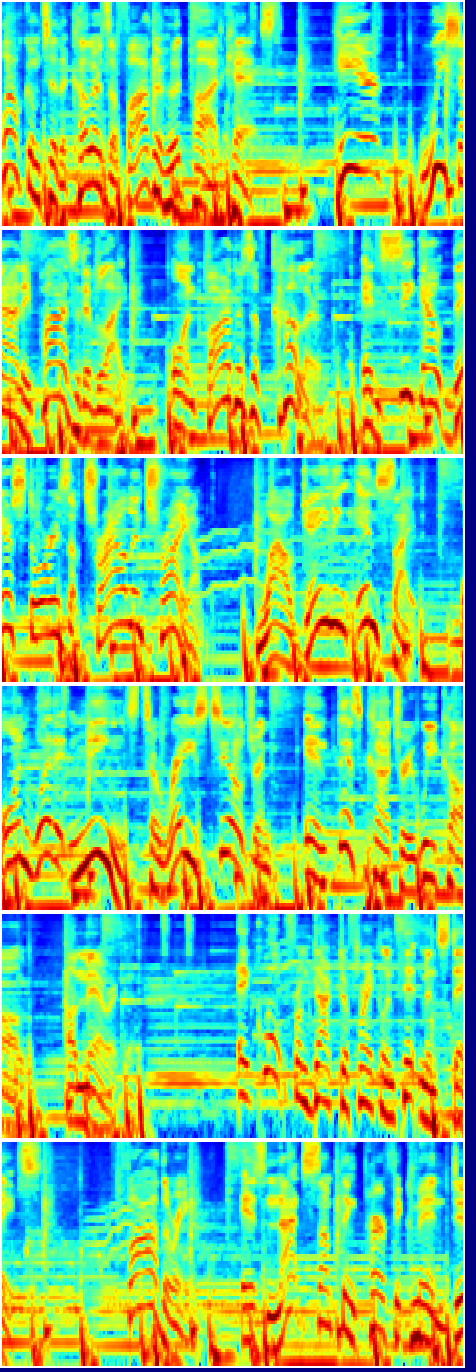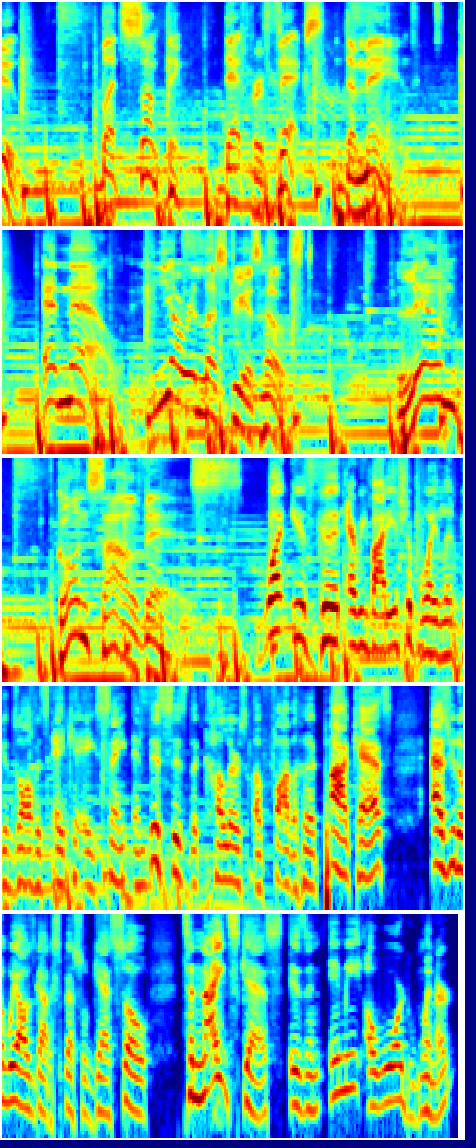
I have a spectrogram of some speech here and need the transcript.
Welcome to the Colors of Fatherhood podcast. Here, we shine a positive light on fathers of color and seek out their stories of trial and triumph while gaining insight on what it means to raise children in this country we call America. A quote from Dr. Franklin Pittman states Fathering is not something perfect men do, but something that perfects the man. And now, your illustrious host, Lim Gonsalves. What is good, everybody? It's your boy Lim Gonsalves, aka Saint, and this is the Colors of Fatherhood podcast. As you know, we always got a special guest. So tonight's guest is an Emmy Award winner.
